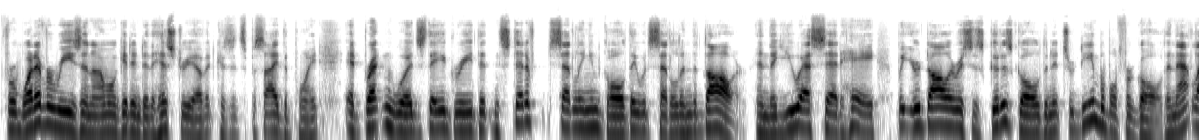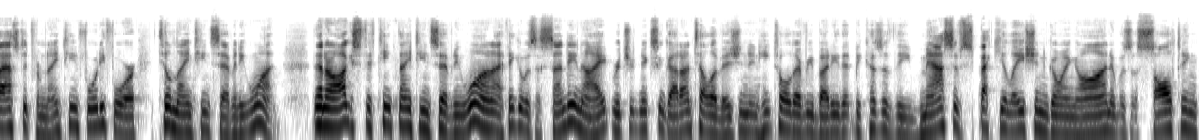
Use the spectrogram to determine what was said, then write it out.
for whatever reason, I won't get into the history of it because it's beside the point. At Bretton Woods, they agreed that instead of settling in gold, they would settle in the dollar. And the U.S. said, hey, but your dollar is as good as gold and it's redeemable for gold. And that lasted from 1944 till 1971. Then on August 15, 1971, I think it was a Sunday night, Richard Nixon got on television and he told everybody that because of the massive speculation going on, it was assaulting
